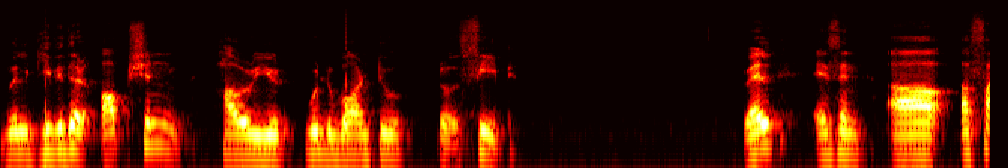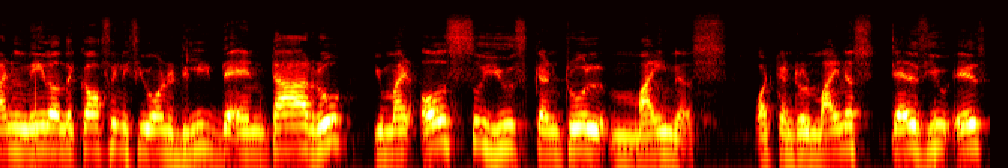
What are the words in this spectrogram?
will give you the option how you would want to proceed. Well, as in uh, a final nail on the coffin, if you want to delete the entire row, you might also use Control minus. What Control minus tells you is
